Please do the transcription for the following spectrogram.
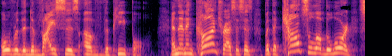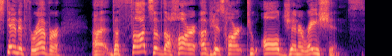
over the devices of the people. And then in contrast, it says, But the counsel of the Lord standeth forever, uh, the thoughts of the heart of his heart to all generations.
